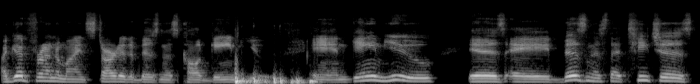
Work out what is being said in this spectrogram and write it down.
a good friend of mine started a business called Game U, and Game U is a business that teaches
